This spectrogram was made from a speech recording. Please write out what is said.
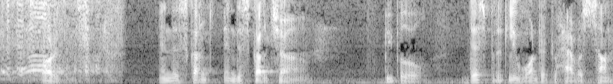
origins. In this, in this culture, people desperately wanted to have a son,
